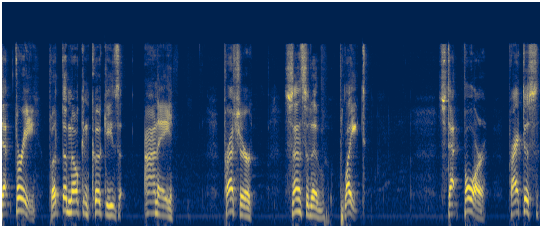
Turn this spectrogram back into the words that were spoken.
Step three, put the milk and cookies on a pressure sensitive plate. Step four, practice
